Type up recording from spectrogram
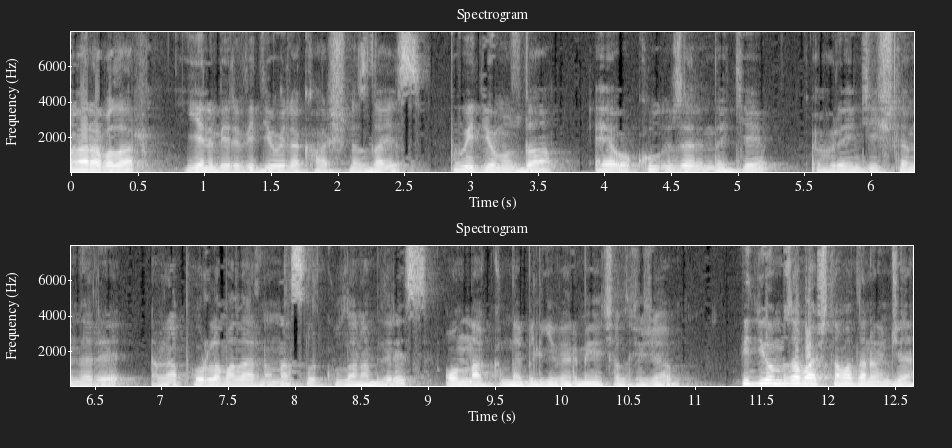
merhabalar. Yeni bir video ile karşınızdayız. Bu videomuzda e-okul üzerindeki öğrenci işlemleri raporlamalarını nasıl kullanabiliriz? Onun hakkında bilgi vermeye çalışacağım. Videomuza başlamadan önce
